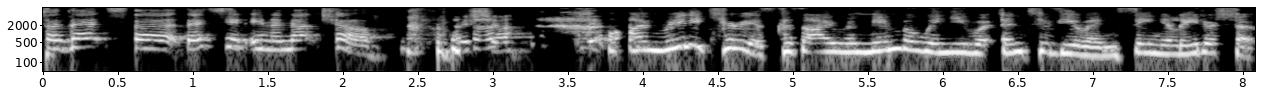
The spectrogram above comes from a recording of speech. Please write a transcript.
So that's the that's it in a nutshell, well, I'm really curious because I remember when you were interviewing senior leadership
